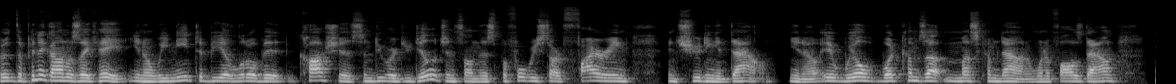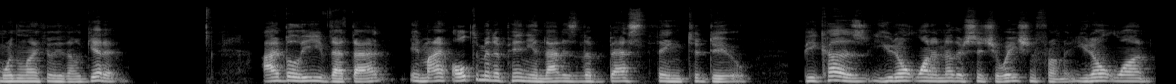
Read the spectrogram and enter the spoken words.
but the Pentagon was like, hey, you know, we need to be a little bit cautious and do our due diligence on this before we start firing and shooting it down. You know, it will, what comes up must come down. And when it falls down, more than likely they'll get it. I believe that that, in my ultimate opinion, that is the best thing to do because you don't want another situation from it. You don't want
